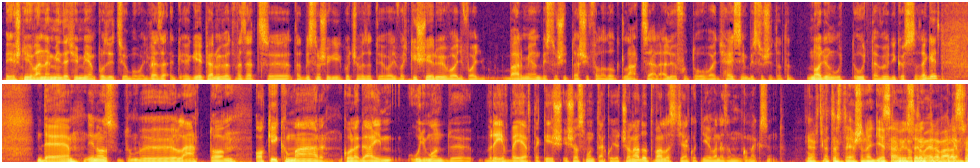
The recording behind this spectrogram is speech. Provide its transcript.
És nyilván nem mindegy, hogy milyen pozícióban vagy vezet, gépjárművet vezetsz, tehát biztonsági kocsi vezető vagy, vagy kísérő vagy, vagy bármilyen biztosítási feladatot látsz el, előfutó vagy helyszínbiztosító, tehát nagyon úgy, úgy tevődik össze az egész. De én azt ö, láttam, akik már kollégáim úgymond ö, révbe értek, és, és azt mondták, hogy a családot választják, ott nyilván ez a munka megszűnt. Érted? Hát ez teljesen egyértelmű. Szerintem, erre a igen. válaszra.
